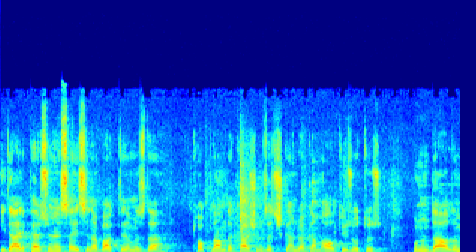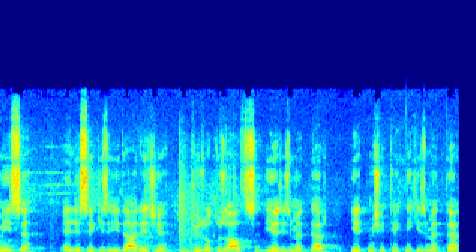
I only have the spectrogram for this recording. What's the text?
İdari personel sayısına baktığımızda toplamda karşımıza çıkan rakam 630. Bunun dağılımı ise 58'i idareci, 236'sı diğer hizmetler, 70'i teknik hizmetler,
